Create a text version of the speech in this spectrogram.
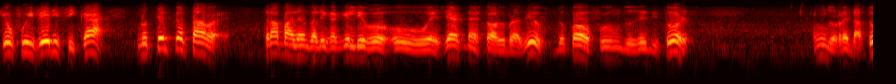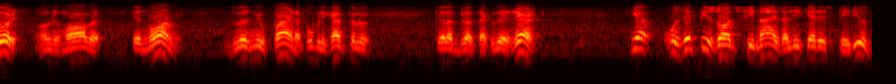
que eu fui verificar, no tempo que eu estava trabalhando ali com aquele livro O Exército na História do Brasil, do qual eu fui um dos editores, um dos redatores, uma obra enorme, duas mil páginas, publicado pela Biblioteca do Exército, tinha os episódios finais ali, que era esse período,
